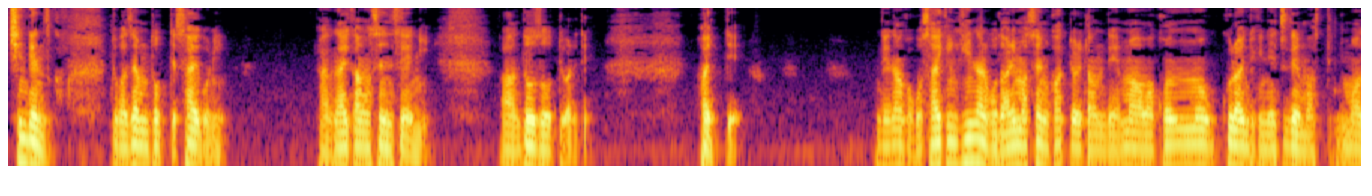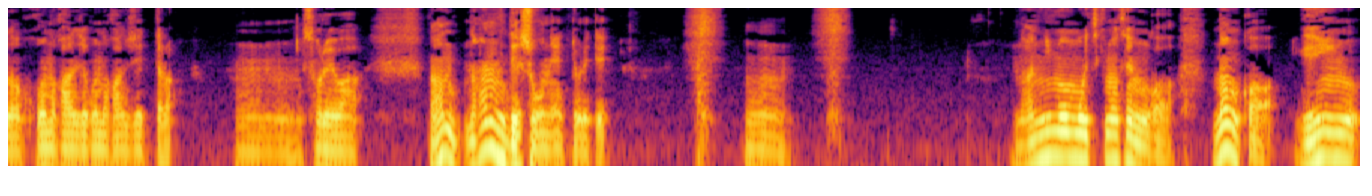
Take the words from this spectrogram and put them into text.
心電図か。とか全部取って最後に、あ内科の先生に、あ、どうぞって言われて、入って。で、なんかこう最近気になることありませんかって言われたんで、まあまあこのくらいの時熱出ますって、まあなんかこんな感じでこんな感じで言ったら、うーん、それは、なん、なんでしょうねって言われて。うん。何にも思いつきませんが、なんか、原因、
